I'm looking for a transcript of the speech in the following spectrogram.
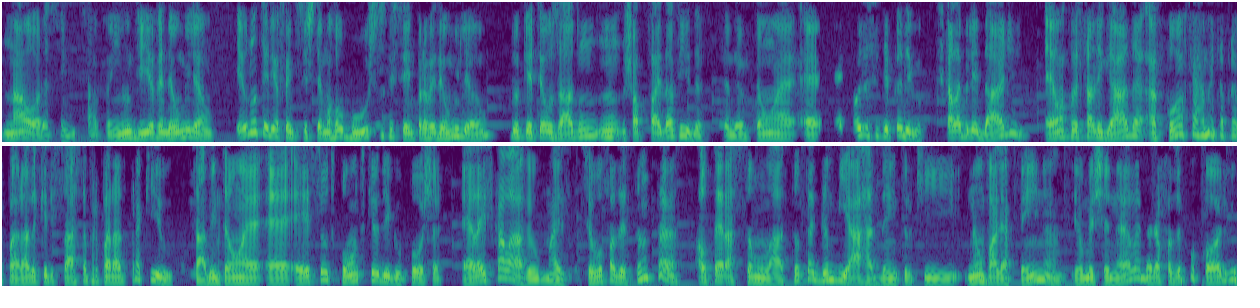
na hora, assim, sabe? Em um dia vendeu um milhão. Eu não teria feito sistema robusto o suficiente para vender um milhão do que ter usado um, um Shopify da vida, entendeu? Então é, é, é coisa desse tipo que eu digo. Escalabilidade é uma coisa que está ligada a como a ferramenta é preparada, aquele SaaS está preparado para aquilo, sabe? Então é, é, esse outro ponto que eu digo, poxa, ela é escalável, mas se eu vou fazer tanta alteração lá, tanta gambiarra dentro que não vale a pena eu mexer nela, é melhor fazer por código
